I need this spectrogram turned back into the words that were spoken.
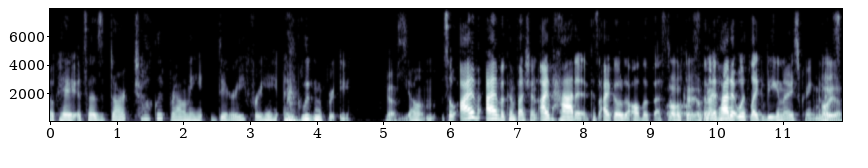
Okay, it says dark chocolate brownie, dairy free and gluten free. yes, Yum. So I've I have a confession. I've had it because I go to all the oh, festivals, okay, and. I've had it with like vegan ice cream, and Oh, it's yeah.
